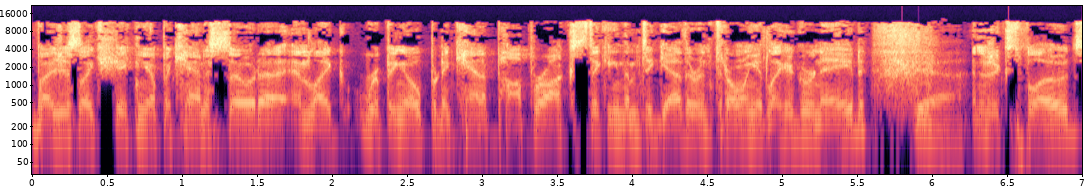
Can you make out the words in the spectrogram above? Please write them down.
by just like shaking up a can of soda and like ripping open a can of pop rocks, sticking them together and throwing it like a grenade. Yeah. and it explodes.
